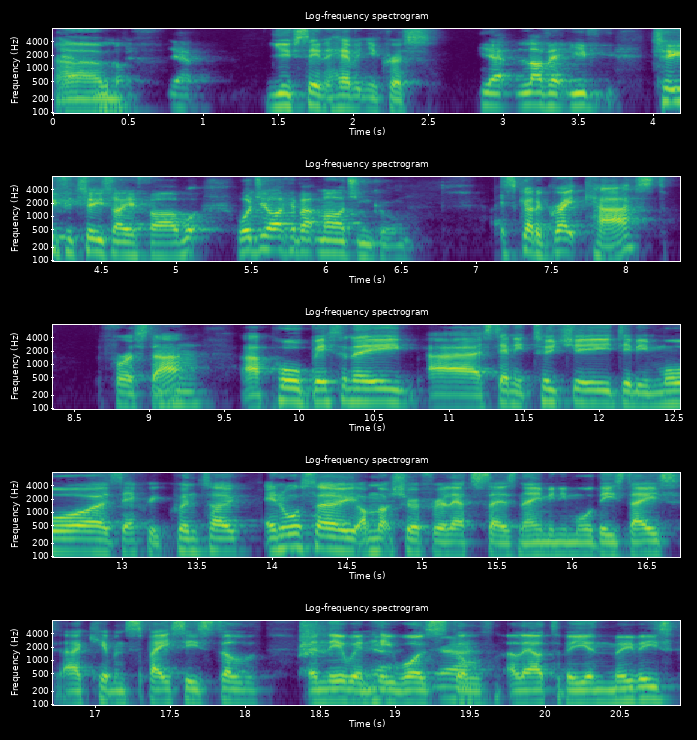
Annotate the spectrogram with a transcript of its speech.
Um, yeah. You've seen it, haven't you, Chris? Yeah, love it. You've two for two so far. What What do you like about Margin Call? It's got a great cast for a start. Mm-hmm. Uh, Paul Bettany, uh, Stanley Tucci, Demi Moore, Zachary Quinto, and also I'm not sure if we're allowed to say his name anymore these days. Uh, Kevin Spacey's still in there when yeah, he was yeah. still allowed to be in movies,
